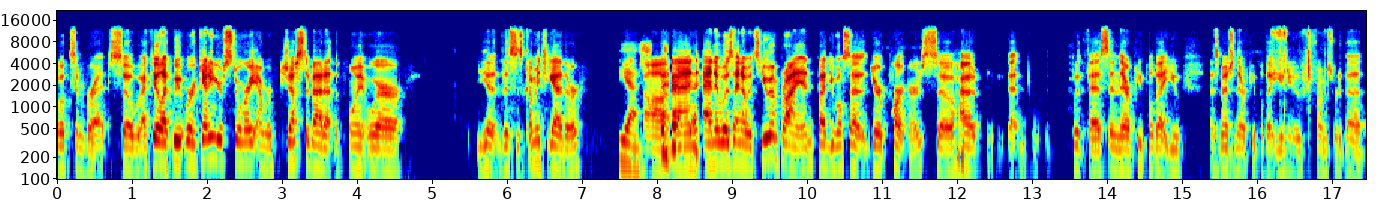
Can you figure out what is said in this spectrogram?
Books and Bread. So I feel like we, we're getting your story, and we're just about at the point where yeah, this is coming together. Yes. uh, and and it was I know it's you and Brian, but you also your partners. So how that with this, and there are people that you, as mentioned, there are people that you knew from sort of the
